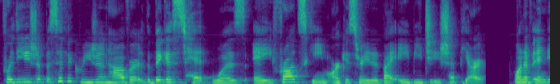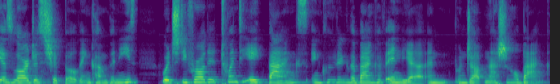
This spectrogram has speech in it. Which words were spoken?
For the Asia Pacific region, however, the biggest hit was a fraud scheme orchestrated by ABG Shipyard, one of India's largest shipbuilding companies, which defrauded 28 banks, including the Bank of India and Punjab National Bank.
